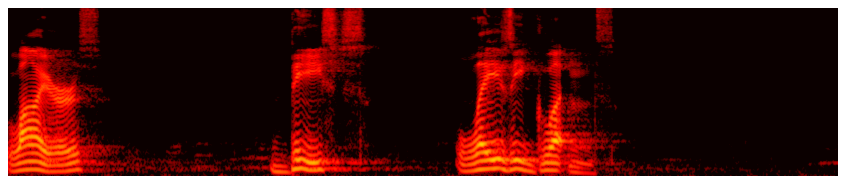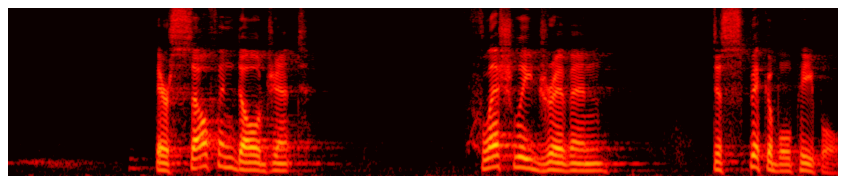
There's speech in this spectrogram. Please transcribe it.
Liars, beasts, lazy gluttons. They're self indulgent, fleshly driven, despicable people.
